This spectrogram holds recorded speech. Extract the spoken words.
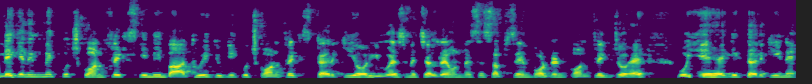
लेकिन इनमें कुछ कॉन्फ्लिक्ट्स की भी बात हुई, क्योंकि कुछ कॉन्फ्लिक्ट्स टर्की और यूएस में चल रहे हैं, उनमें से सबसे इंपॉर्टेंट कॉन्फ्लिक्ट जो है, वो ये है कि टर्की ने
